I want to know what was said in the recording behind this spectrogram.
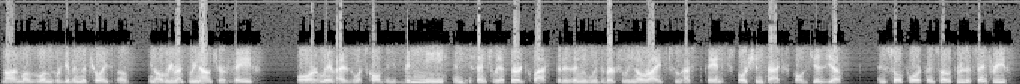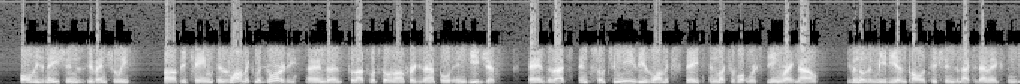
non-Muslims were given the choice of, you know, re- renounce your faith or live as what's called a dhimmi, and essentially a third-class citizen with virtually no rights who has to pay an extortion tax called jizya, and so forth. And so through the centuries, all these nations eventually uh, became Islamic majority, and uh, so that's what's going on, for example, in Egypt. And that's and so to me, the Islamic State and much of what we're seeing right now, even though the media and politicians and academics and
